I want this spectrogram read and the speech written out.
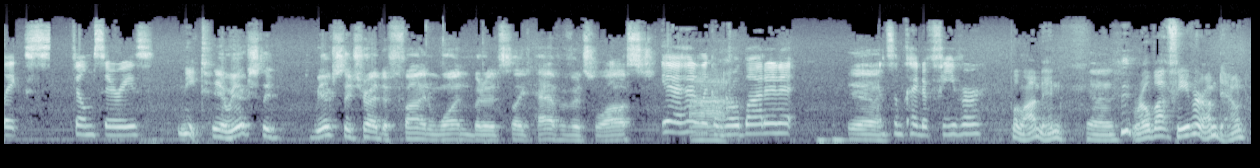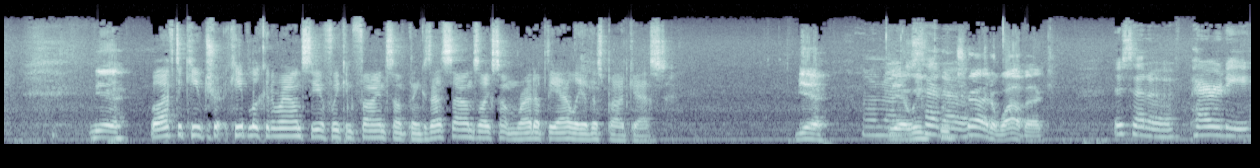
like film series. Neat. Yeah, we actually we actually tried to find one, but it's like half of it's lost. Yeah, it had like Ah. a robot in it Yeah. and some kind of fever. Well, I'm in. Yeah. Robot Fever, I'm down. yeah. We'll have to keep tr- keep looking around, see if we can find something, because that sounds like something right up the alley of this podcast. Yeah. I don't know. Yeah, we, had we a, tried a while back. just had a parody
